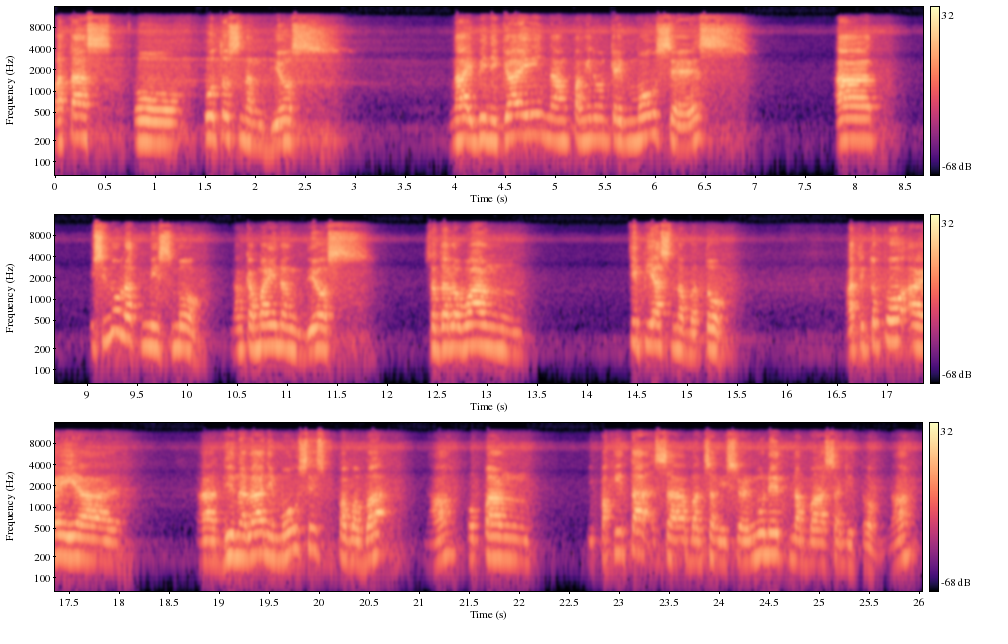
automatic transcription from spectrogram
batas o utos ng Diyos na ibinigay ng Panginoon kay Moses at isinulat mismo ng kamay ng Diyos sa dalawang tipyas na bato. At ito po ay uh, uh, dinala ni Moses pababa no? upang ipakita sa bansang Israel. Ngunit nabasag ito. No?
